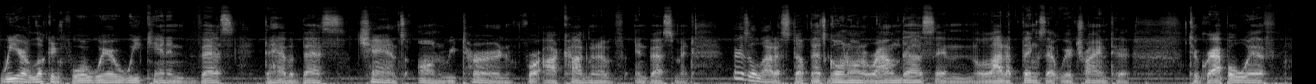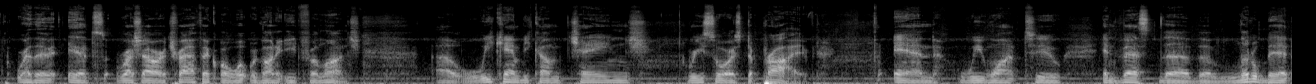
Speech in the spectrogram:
we are looking for where we can invest to have a best chance on return for our cognitive investment. There's a lot of stuff that's going on around us and a lot of things that we're trying to to grapple with, whether it's rush hour traffic or what we're going to eat for lunch. Uh, we can become change resource deprived and we want to invest the the little bit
